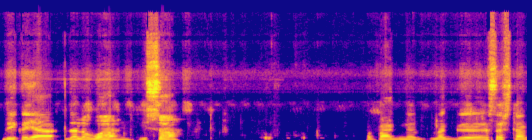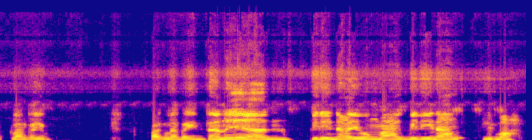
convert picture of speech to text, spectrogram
Di kaya dalawa, isa. Kapag nag, nag uh, lang kayo. Pag nabenta na yan, pili na kayong magbili ng lima.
